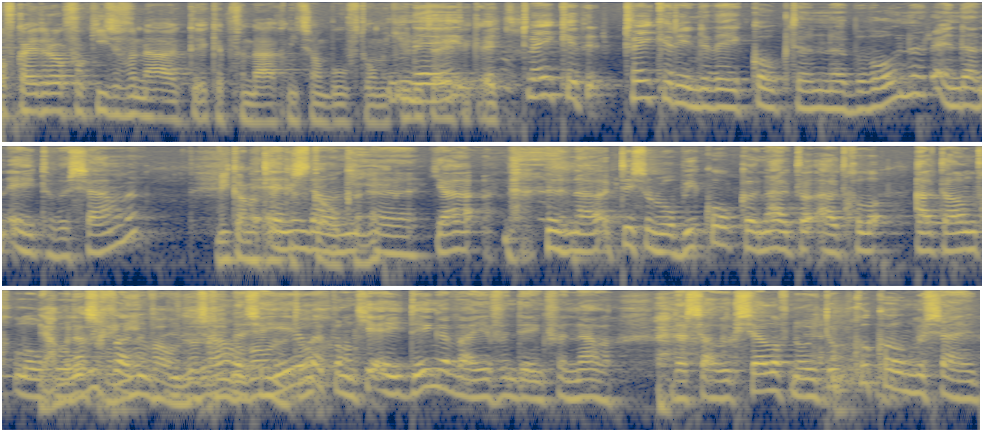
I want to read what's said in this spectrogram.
Of kan je er ook voor kiezen van, nou, ik, ik heb vandaag niet zo'n behoefte om met jullie te eten. Ik eet. twee keer, twee keer in de week kookt een eh, bewoner en dan eten we samen. Wie kan het En lekkerst dan, koken? hè? eh, ja, nou, het is een hobbykok, een uit de, uitgelo- uit de hand gelopen Ja, maar dat is geen inwoner, dat is geen Dat is heerlijk, toch? want je eet dingen waar je van denkt van nou, daar zou ik zelf nooit opgekomen zijn.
